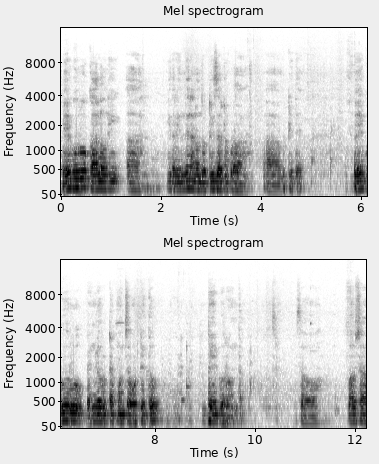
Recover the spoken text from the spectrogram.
ಬೇಗೂರು ಕಾಲೋನಿ ಇದರ ಹಿಂದೆ ನಾನೊಂದು ಟೀಸರ್ನ ಕೂಡ ಬಿಟ್ಟಿದ್ದೆ. ಬೇಗೂರು, ಬೆಂಗಳೂರು ಟಕ್ ಮುಂಚೆ ಹುಟ್ಟಿದ್ದು ಬೇಗೂರು ಅಂತ. ಸೊ ಬಹುಶಃ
